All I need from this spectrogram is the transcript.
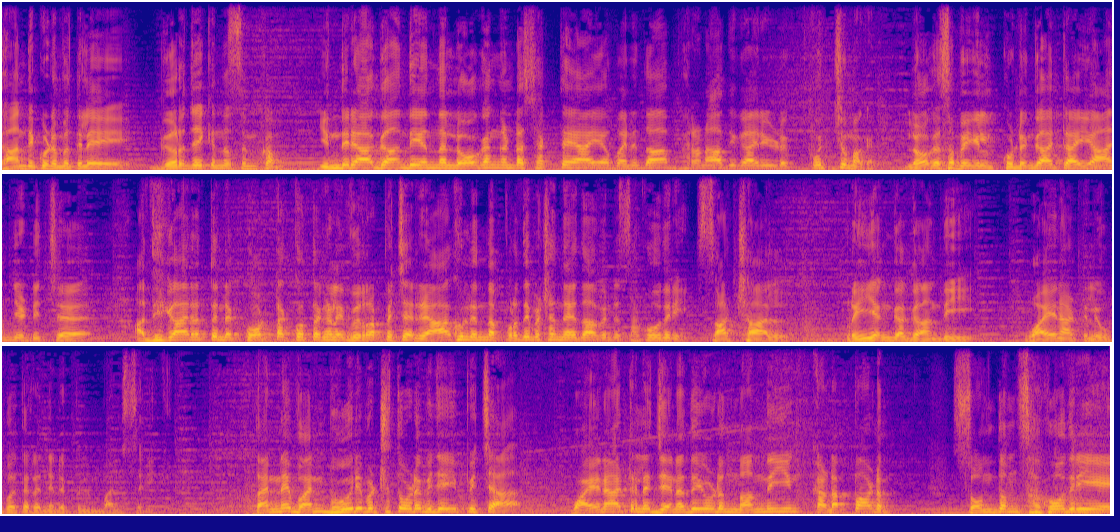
ഗാന്ധി കുടുംബത്തിലെ ഗർജിക്കുന്ന സിംഹം ഇന്ദിരാഗാന്ധി എന്ന ലോകം കണ്ട ശക്തയായ വനിതാ ഭരണാധികാരിയുടെ കൊച്ചുമകൻ. ലോകസഭയിൽ കൊടുങ്കാറ്റായി ആഞ്ഞടിച്ച് അധികാരത്തിന്റെ കോട്ടക്കൊത്തങ്ങളെ വിറപ്പിച്ച രാഹുൽ എന്ന പ്രതിപക്ഷ നേതാവിന്റെ സഹോദരി സാക്ഷാൽ പ്രിയങ്ക ഗാന്ധി വയനാട്ടിലെ ഉപതെരഞ്ഞെടുപ്പിൽ മത്സരിക്കും. തന്നെ വൻ ഭൂരിപക്ഷത്തോടെ വിജയിപ്പിച്ച വയനാട്ടിലെ ജനതയോട് നന്ദിയും കടപ്പാടും സ്വന്തം സഹോദരിയെ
